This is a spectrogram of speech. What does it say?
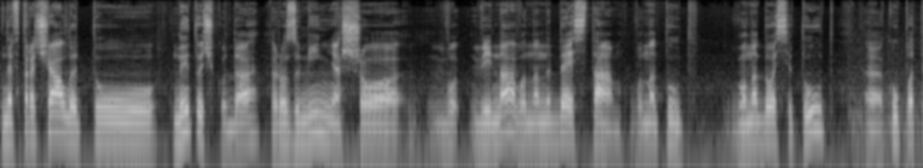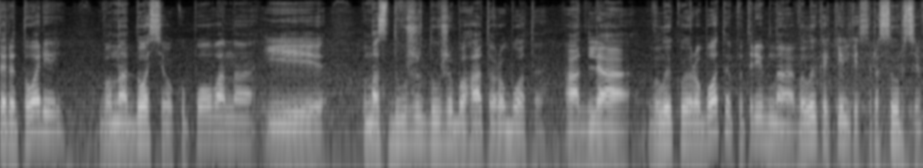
не втрачали ту ниточку, да, розуміння, що війна вона не десь там, вона тут. Вона досі тут, е, купа територій, вона досі окупована і у нас дуже-дуже багато роботи. А для великої роботи потрібна велика кількість ресурсів.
